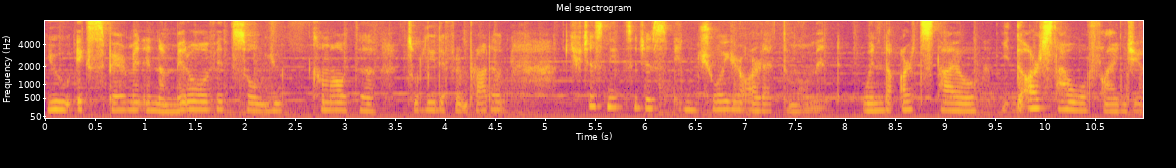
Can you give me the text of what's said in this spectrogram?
you experiment in the middle of it so you come out with a totally different product. You just need to just enjoy your art at the moment. When the art style the art style will find you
